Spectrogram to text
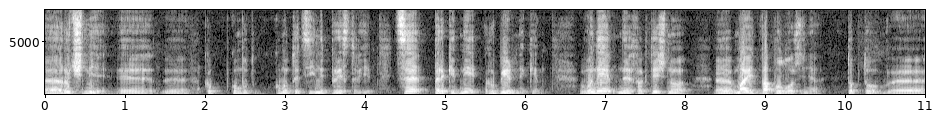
ручні е, е, ко- кому- комутаційні пристрої. Це перекидні рубильники. Вони е, фактично е, мають два положення. Тобто е, е,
